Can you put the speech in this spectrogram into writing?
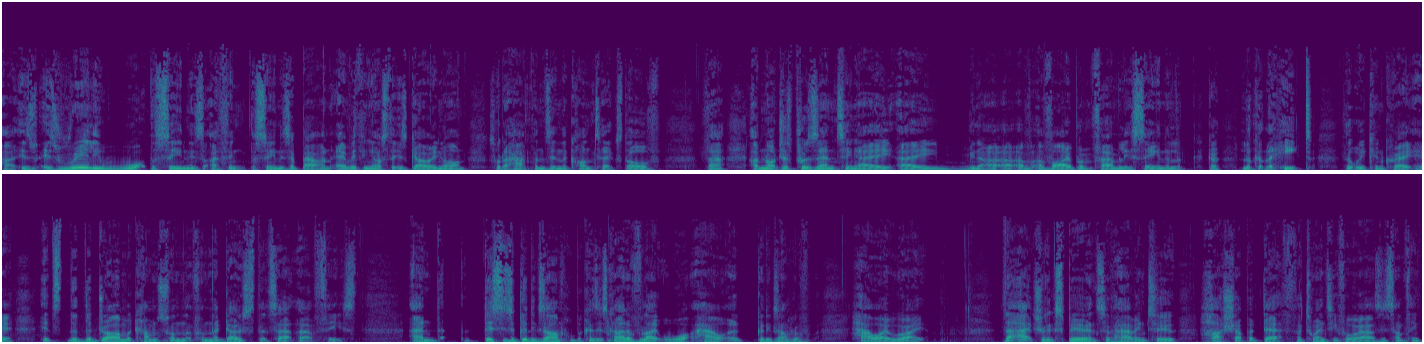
uh, is is really what the scene is. I think the scene is about, and everything else that is going on sort of happens in the context of that. I'm not just presenting a a you know a, a, a vibrant family scene and look go, look at the heat that we can create here. It's the the drama comes from the, from the ghost that's at that feast. And this is a good example because it's kind of like what how a good example of how I write that actual experience of having to hush up a death for 24 hours is something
